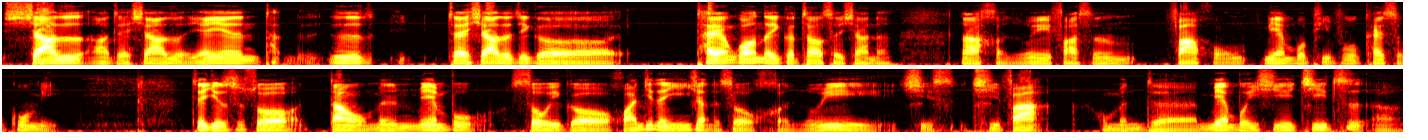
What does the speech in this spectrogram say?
夏日啊，在夏日炎炎太日，在夏日这个太阳光的一个照射下呢，那很容易发生发红，面部皮肤开始过敏。这就是说，当我们面部受一个环境的影响的时候，很容易启启发我们的面部一些机制啊，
